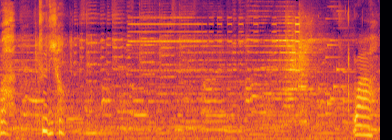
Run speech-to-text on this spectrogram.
와, 드디어. 와.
